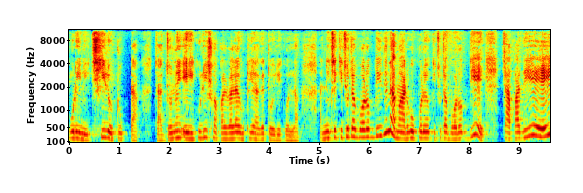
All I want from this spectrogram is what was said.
করিনি, ছিল টুকটাক। যার জন্য এইগুলি সকালবেলায় উঠে আগে তৈরি করলাম। আর নিচে কিছুটা বরফ দিয়ে দিলাম, আর উপরেও কিছুটা বরফ দিয়ে চাপা দিয়ে এই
